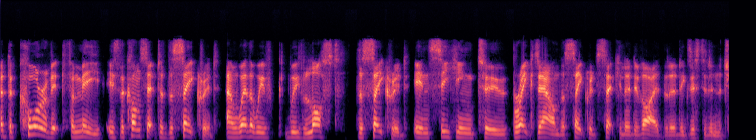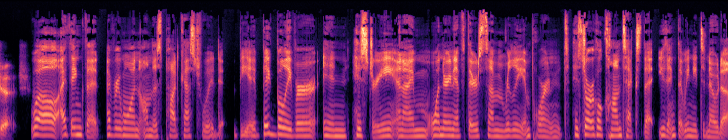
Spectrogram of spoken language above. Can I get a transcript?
at the core of it for me is the concept of the sacred and whether we've we've lost the sacred in seeking to break down the sacred secular divide that had existed in the church? Well, I think that everyone on this podcast would be a big believer in history. And I'm wondering if there's some really important historical context that you think that we need to know to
